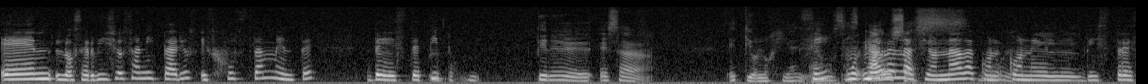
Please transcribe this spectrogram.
en los servicios sanitarios es justamente de este tipo. Tiene esa etiología, digamos. Sí, muy, relacionada con, con el distrés.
